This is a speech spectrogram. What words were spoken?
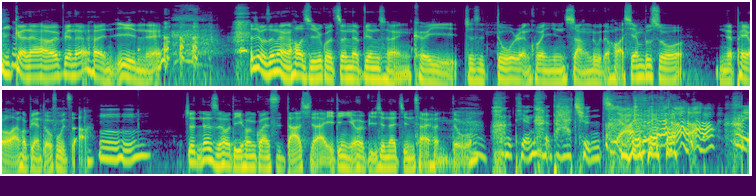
你可能还会变得很硬呢。而且我真的很好奇，如果真的变成可以就是多人婚姻上路的话，先不说你的配偶栏会变得多复杂，嗯哼，就那时候离婚官司打起来，一定也会比现在精彩很多。天哪，打群架，被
